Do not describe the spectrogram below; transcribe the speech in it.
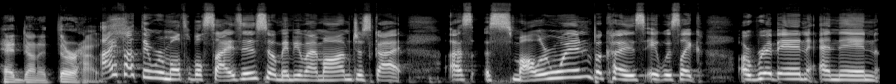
had done at their house. I thought there were multiple sizes, so maybe my mom just got us a smaller one because it was like a ribbon and then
